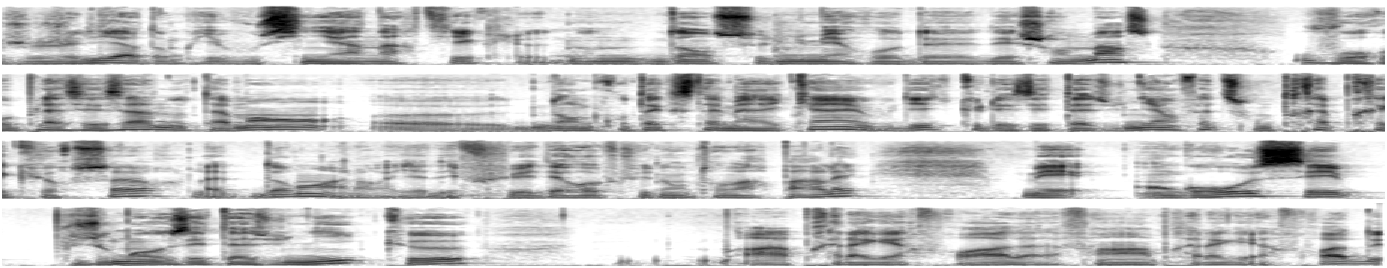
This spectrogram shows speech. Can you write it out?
je, vais lire, donc vous signez un article dans, ce numéro des Champs de Mars où vous replacez ça notamment euh, dans le contexte américain et vous dites que les États-Unis en fait sont très précurseurs là-dedans. Alors il y a des flux et des reflux dont on va reparler, mais en gros c'est plus ou moins aux États-Unis que après la guerre froide, à la fin après la guerre froide,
